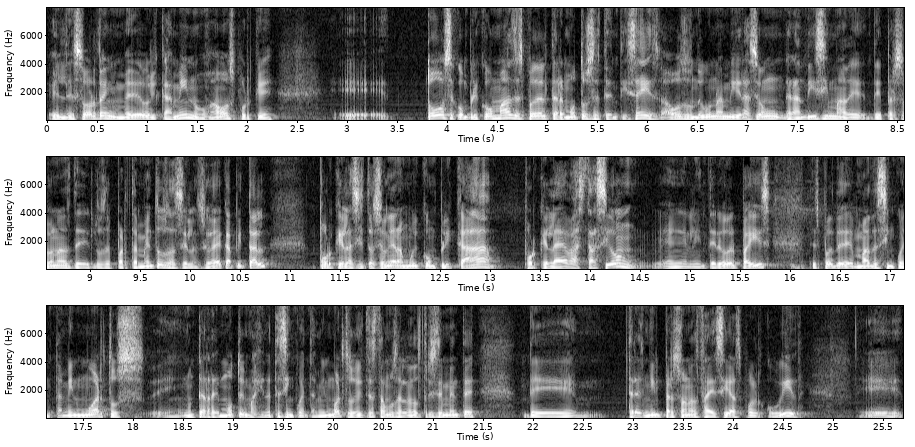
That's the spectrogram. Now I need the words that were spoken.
el desorden en medio del camino, vamos, porque eh, todo se complicó más después del terremoto 76, vamos, donde hubo una migración grandísima de, de personas de los departamentos hacia la ciudad de capital, porque la situación era muy complicada, porque la devastación en el interior del país, después de más de 50 mil muertos en un terremoto, imagínate 50 mil muertos, ahorita estamos hablando tristemente de 3 mil personas fallecidas por el COVID. Eh,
